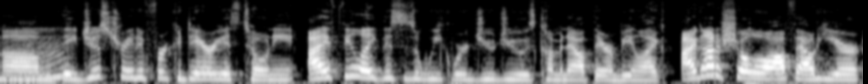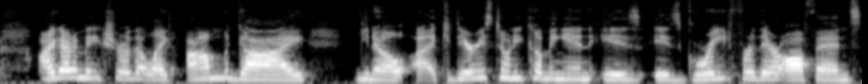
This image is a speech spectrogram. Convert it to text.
Um, they just traded for Kadarius Toney. I feel like this is a week where Juju is coming out there and being like, "I got to show off out here. I got to make sure that like I'm the guy." You know, uh, Kadarius Toney coming in is is great for their offense,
